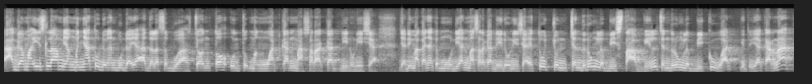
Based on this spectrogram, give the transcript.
agama Islam yang menyatu dengan budaya adalah sebuah contoh untuk menguatkan masyarakat di Indonesia. Jadi makanya kemudian masyarakat di Indonesia itu cenderung lebih stabil, cenderung lebih kuat gitu ya. Karena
